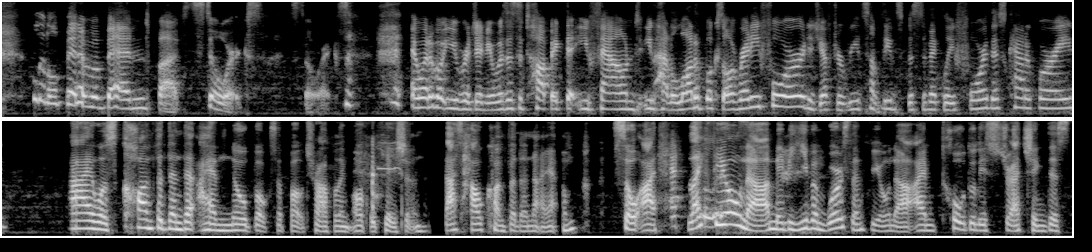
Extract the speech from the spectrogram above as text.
little bit of a bend, but still works. Still works. And what about you, Virginia? Was this a topic that you found you had a lot of books already for? Did you have to read something specifically for this category? I was confident that I have no books about traveling or vacation. That's how confident I am. So I, Excellent. like Fiona, maybe even worse than Fiona, I'm totally stretching this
